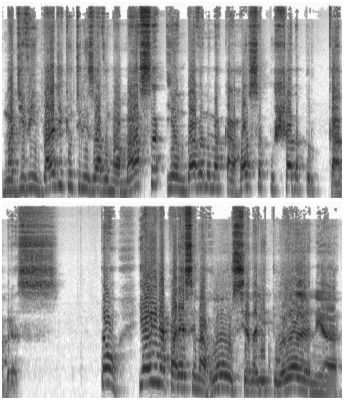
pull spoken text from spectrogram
uma divindade que utilizava uma massa e andava numa carroça puxada por cabras. Então, e aí ele aparece na Rússia, na Lituânia,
